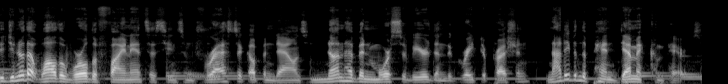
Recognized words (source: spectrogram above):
Did you know that while the world of finance has seen some drastic up and downs, none have been more severe than the Great Depression? Not even the pandemic compares.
